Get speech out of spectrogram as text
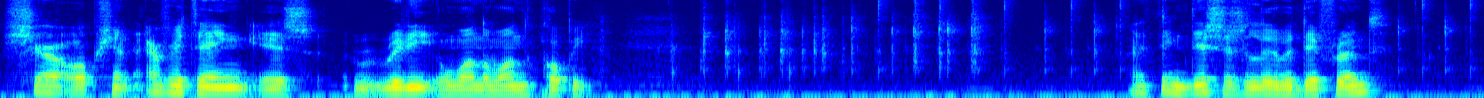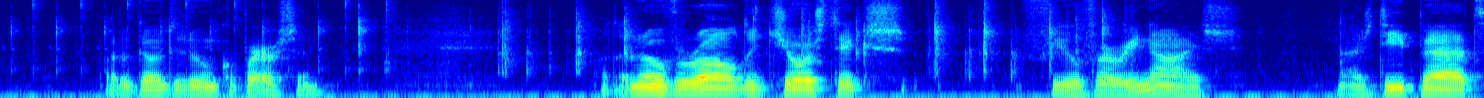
share option, everything is really a one-on-one copy. I think this is a little bit different. What we're going to do in comparison. But overall the joysticks feel very nice. Nice D-pad.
